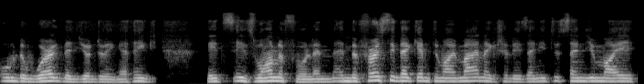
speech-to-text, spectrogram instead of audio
all the work that you're doing. I think it's it's wonderful. And and the first thing that came to my mind actually is i need to send you my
